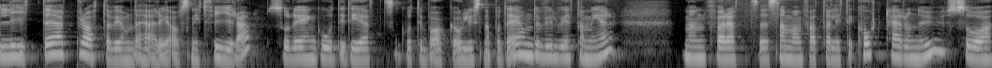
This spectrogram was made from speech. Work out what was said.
Lite pratar vi om det här i avsnitt 4, så det är en god idé att gå tillbaka och lyssna på det om du vill veta mer. Men för att eh, sammanfatta lite kort här och nu så,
